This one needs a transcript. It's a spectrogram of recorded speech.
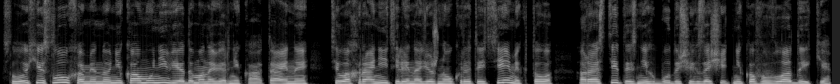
Слухи слухами, но никому не ведомо наверняка. Тайны телохранителей надежно укрыты теми, кто растит из них будущих защитников владыки.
